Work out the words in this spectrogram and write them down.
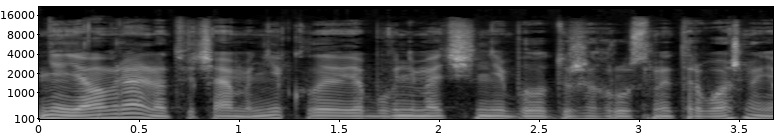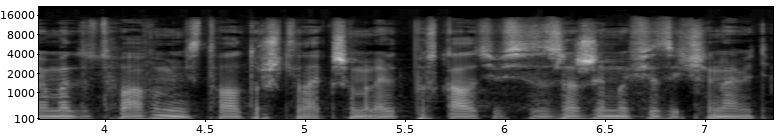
Ні, я вам реально відповідаю. Мені, коли я був в Німеччині, було дуже грустно і тривожно, я медитував, і мені ставало трошки легше. Мене відпускали ці всі зажими фізичні навіть.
